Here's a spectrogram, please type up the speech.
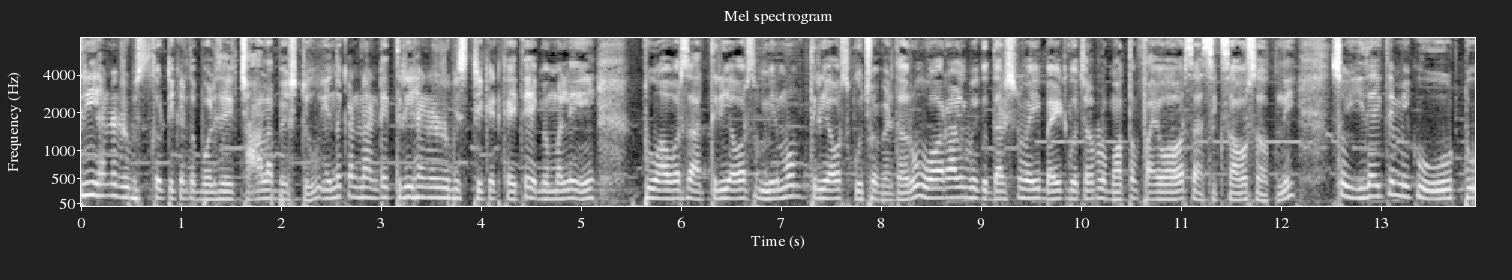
త్రీ హండ్రెడ్ రూపీస్తో టికెట్తో పోలిస్తే చాలా బెస్ట్. ఎందుకంటే అంటే త్రీ హండ్రెడ్ రూపీస్ టికెట్కి అయితే మిమ్మల్ని టూ అవర్స్ ఆ three hours minimum three hours కూర్చోబెడతారు. ఓవరాల్గా మీకు దర్శనం అయ్యి బయటకు వచ్చేటప్పుడు మొత్తం ఫైవ్ అవర్స్ ఆ సిక్స్ అవర్స్ అవుతుంది. సో ఇదైతే మీకు టూ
